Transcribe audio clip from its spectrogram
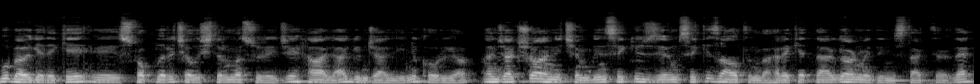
bu bölgedeki e, stopları çalıştırma süreci hala güncelliğini koruyor. Ancak şu an için 1828 altında hareketler görmediğimiz takdirde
